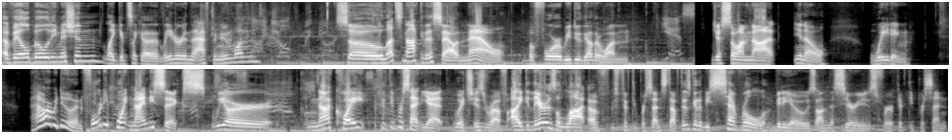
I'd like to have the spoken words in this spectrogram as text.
availability mission. Like it's like a later in the afternoon one. So let's knock this out now before we do the other one just so I'm not, you know, waiting. How are we doing? 40.96. We are not quite 50% yet, which is rough. Like, there is a lot of 50% stuff. There's going to be several videos on this series for 50%,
